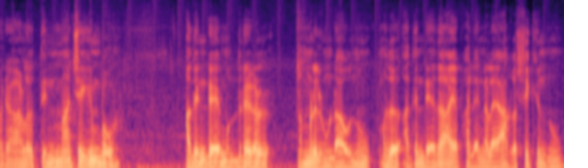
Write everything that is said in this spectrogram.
ഒരാൾ തിന്മ ചെയ്യുമ്പോൾ അതിന്റെ മുദ്രകൾ നമ്മളിൽ ഉണ്ടാവുന്നു. അത് അതിന്റേതായ ഫലങ്ങളെ ആകർഷിക്കുന്നു.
